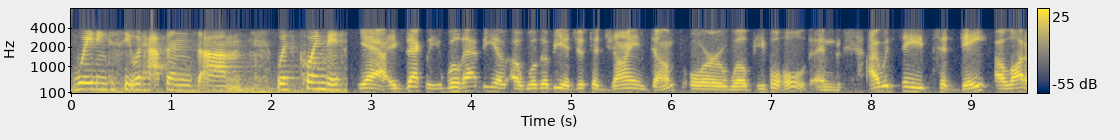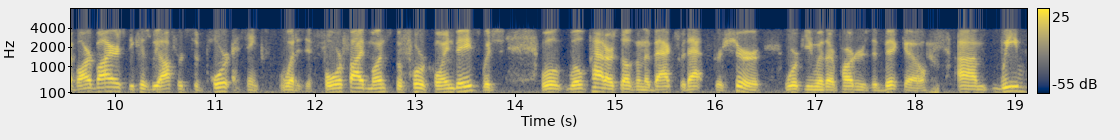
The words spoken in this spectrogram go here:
waiting to see what happens um, with Coinbase. Yeah, exactly. Will that be a, a will there be a, just a giant dump, or will people hold? And I would say to date, a lot of our buyers, because we offered support, I think what is it, four or five months before Coinbase, which we'll we'll pat ourselves on the back for that for sure. Working with our partners at BitGo, um, we've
